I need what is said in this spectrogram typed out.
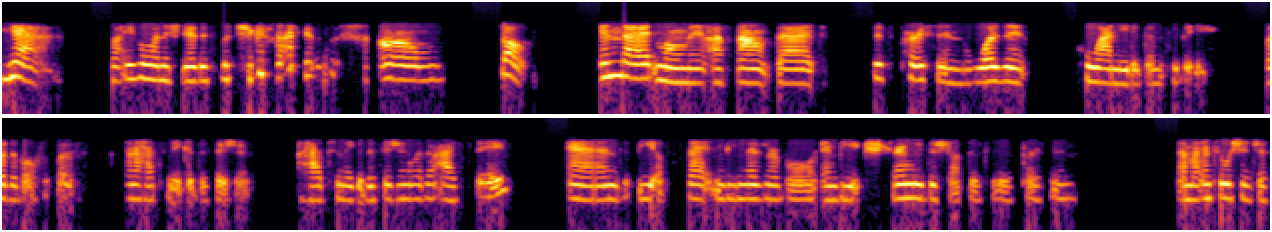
Yeah. I even want to share this with you guys. um, so in that moment, I found that this person wasn't who I needed them to be for the both of us. And I had to make a decision. I had to make a decision whether I stay and be upset and be miserable and be extremely destructive to this person. And my intuition just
